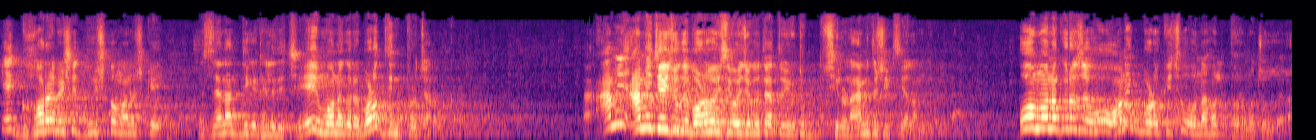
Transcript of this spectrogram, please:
এক ঘরে বেশি দুইশো মানুষকে জেনার দিকে ঠেলে দিচ্ছে। এই মনে করে বড় দিন প্রচারক। আমি আমি যে যুগে বড় হয়েছি, ওই যুগে তো এত ইউটিউব ছিল না। আমি তো শিখছি, আলহামদুলিল্লাহ। ও মনে করো যে ও অনেক বড় কিছু, ও না হলে ধর্ম চলবে না।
